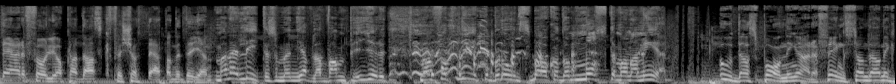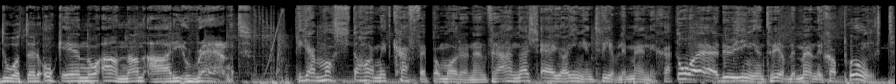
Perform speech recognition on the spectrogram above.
Där följer jag pladask för köttätandet igen. Man är lite som en jävla vampyr. Man har fått lite blodsmak och då måste man ha mer. Udda spaningar, fängslande anekdoter och en och annan arg rant. Jag måste ha mitt kaffe på morgonen för annars är jag ingen trevlig människa. Då är du ingen trevlig människa, punkt.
